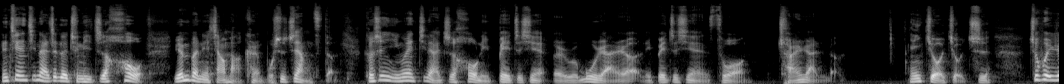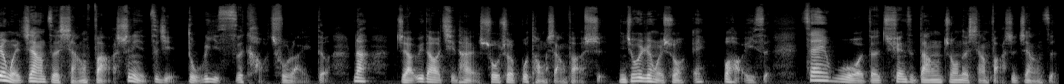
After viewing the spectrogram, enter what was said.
你今天进来这个群体之后，原本你的想法可能不是这样子的，可是因为进来之后，你被这些人耳濡目染了，你被这些人所传染了。你久而久之就会认为这样子的想法是你自己独立思考出来的。那只要遇到其他人说出了不同想法时，你就会认为说：“诶，不好意思，在我的圈子当中的想法是这样子。”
